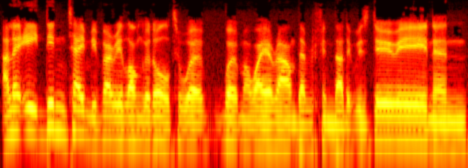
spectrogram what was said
and it, it didn't take me very long at all to work work my way around everything that it was doing. And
